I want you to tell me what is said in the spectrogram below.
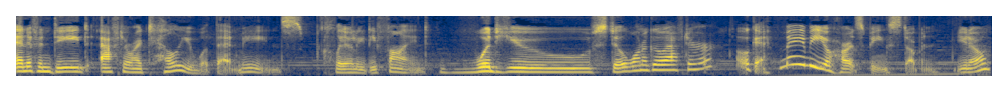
And if indeed, after I tell you what that means, clearly defined, would you still want to go after her? Okay, maybe your heart's being stubborn, you know?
